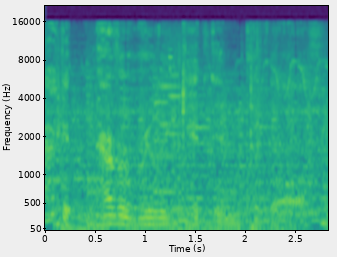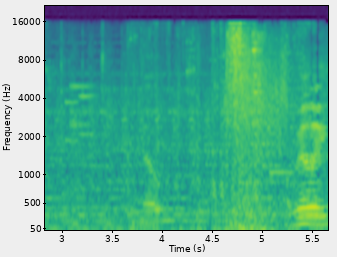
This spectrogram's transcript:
I could never really get into golf. Nope. Really?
